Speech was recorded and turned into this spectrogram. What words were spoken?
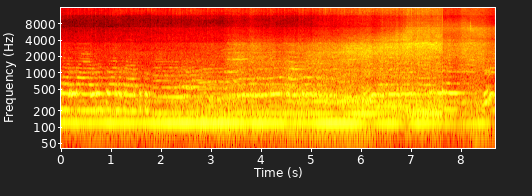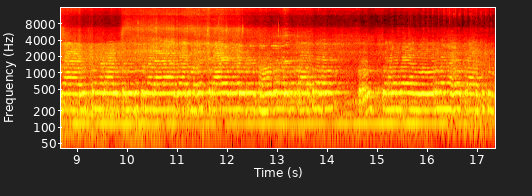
ഞങ്ങളെല്ലാവരും ചേർന്ന് പ്രാർത്ഥിക്കുന്നു ദുരിതാവശ്യങ്ങളാൽ സമീപിക്കുന്ന രാജാതി മതസ്ഥരായ ഞങ്ങളുടെ സഹോദരങ്ങളുടെ പ്രാർത്ഥനകൾ ശ്രവിക്കണമെന്ന് അങ്ങോടുമെന്ന് പ്രാർത്ഥിക്കുന്നു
